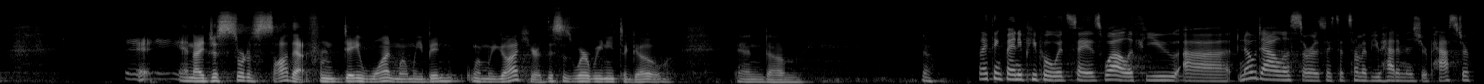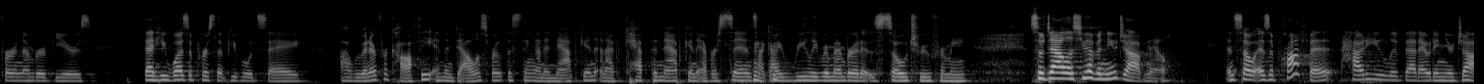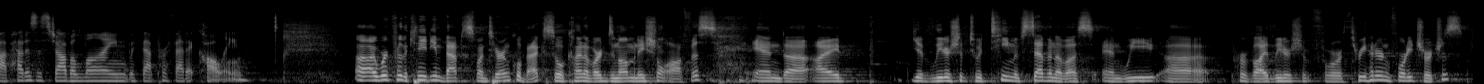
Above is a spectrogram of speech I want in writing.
And I just sort of saw that from day one when we been when we got here. This is where we need to go, and um. And I think many people would say as well, if you uh, know Dallas, or as I said, some of you had him as your pastor for a number of years, that he was a person that people would say, uh, we went out for coffee, and then Dallas wrote this thing on a napkin, and I've kept the napkin ever since. like, I really remember it. It was so true for me. So, Dallas, you have a new job now. And so, as a prophet, how do you live that out in your job? How does this job align with that prophetic calling? Uh, I work for the Canadian Baptist of in Quebec, so kind of our denominational office. And uh, I give leadership to a team of seven of us, and we uh, provide leadership for 340 churches,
